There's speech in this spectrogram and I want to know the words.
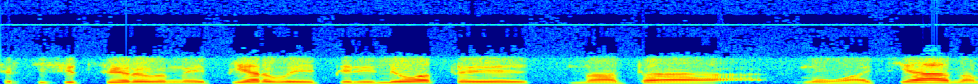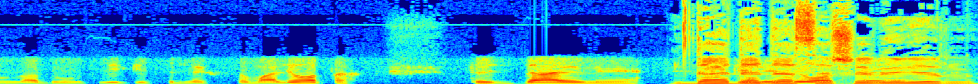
сертифицированы первые перелеты над ну, океаном на двухдвигательных самолетах, то есть дальние. Да, да, да, совершенно верно.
